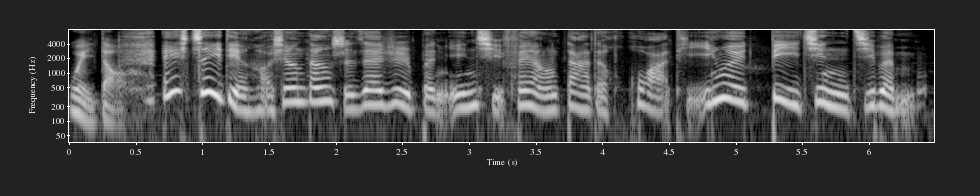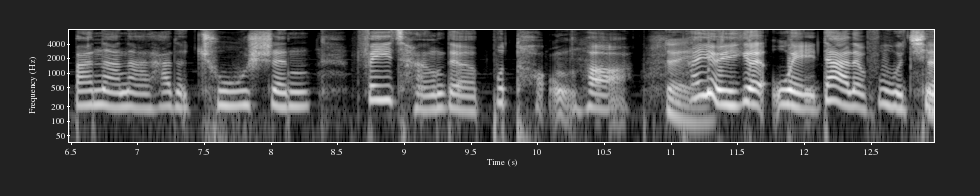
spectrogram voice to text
味道，哎，这一点好像当时在日本引起非常大的话题，因为毕竟吉本芭娜娜她的出身非常的不同，哈，对，她有一个伟大的父亲，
